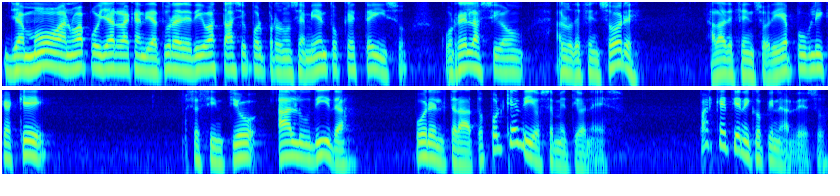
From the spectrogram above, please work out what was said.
llamó a no apoyar la candidatura de Dio Astacio por pronunciamientos que éste hizo con relación a los defensores, a la Defensoría Pública que se sintió aludida por el trato. ¿Por qué Dios se metió en eso? ¿Para qué tiene que opinar de eso?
